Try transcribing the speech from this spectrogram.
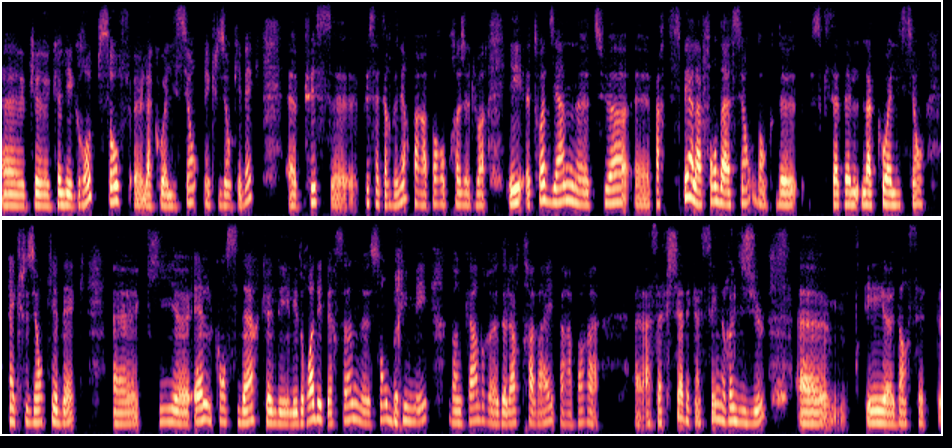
que, les groupes, sauf la coalition Inclusion Québec, puissent, intervenir par rapport au projet de loi. Euh, toi, Diane, euh, tu as euh, participé à la fondation donc, de ce qui s'appelle la Coalition Inclusion Québec, qui, elle, considère que les, droits des personnes sont brimés dans le cadre de leur travail par rapport à, à s'afficher avec un signe religieux. et dans cette,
